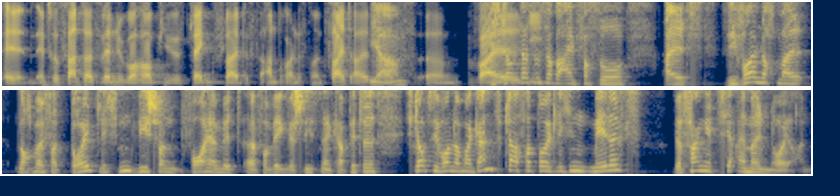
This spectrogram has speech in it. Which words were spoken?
äh, interessanter ist, wenn überhaupt, dieses Dragonflight ist der Anbruch eines neuen Zeitalters. Ähm, weil ich glaube, das ist aber einfach so, als sie wollen noch mal, noch mal verdeutlichen, wie schon vorher mit, äh, von wegen wir schließen ein Kapitel. Ich glaube, sie wollen noch mal ganz klar verdeutlichen, Mädels, wir fangen jetzt hier einmal neu an.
